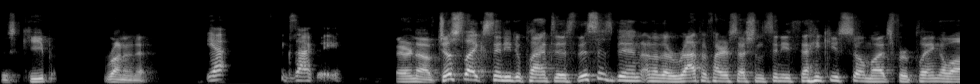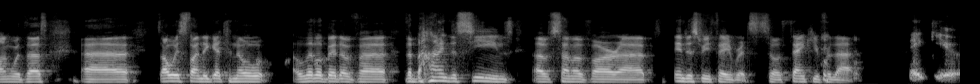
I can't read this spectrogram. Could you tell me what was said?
Just keep running it. Yeah, exactly. Fair enough. Just like Cindy Duplantis, this has been another rapid fire session. Cindy, thank you so much for playing along with us. Uh, it's always fun to get to know a little bit of uh, the behind the scenes of some of our uh, industry favorites. So thank you for that. thank you.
